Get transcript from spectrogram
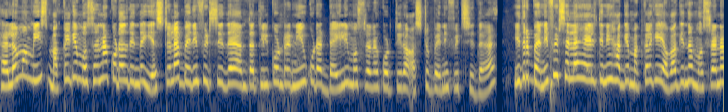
ಹಲೋ ಮಮ್ಮೀಸ್ ಮಕ್ಕಳಿಗೆ ಮೊಸರನ್ನ ಕೊಡೋದ್ರಿಂದ ಎಷ್ಟೆಲ್ಲ ಬೆನಿಫಿಟ್ಸ್ ಇದೆ ಅಂತ ತಿಳ್ಕೊಂಡ್ರೆ ನೀವು ಕೂಡ ಡೈಲಿ ಮೊಸರನ್ನ ಕೊಡ್ತೀರಾ? ಅಷ್ಟು ಬೆನಿಫಿಟ್ಸ್ ಇದೆ. ಇದ್ರ ಬೆನಿಫಿಟ್ಸ್ ಎಲ್ಲ ಹೇಳ್ತೀನಿ. ಹಾಗೆ ಮಕ್ಕಳಿಗೆ ಯಾವಾಗಿಂದ ಮೊಸರನ್ನ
